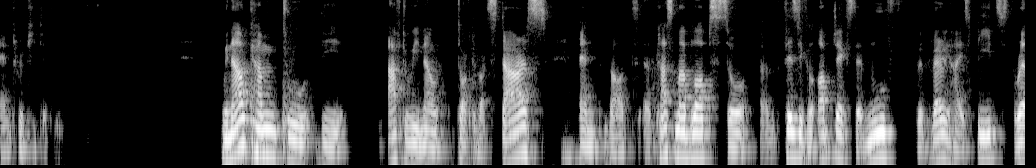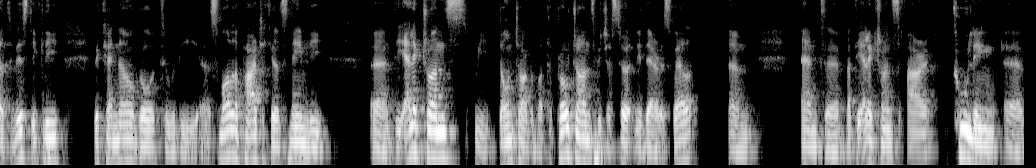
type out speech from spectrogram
and repeatedly. We now come to the after we now talked about stars, and about uh, plasma blobs, so um, physical objects that move with very high speeds relativistically. We can now go to the uh, smaller particles, namely uh, the electrons. We don't talk about the protons, which are certainly there as well. Um, and uh, but the electrons are cooling uh,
